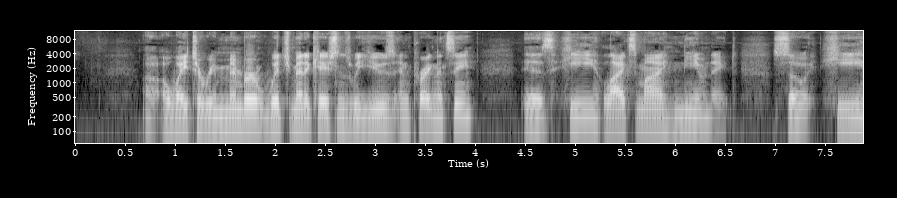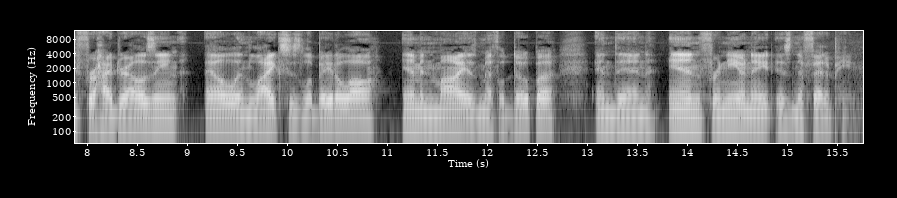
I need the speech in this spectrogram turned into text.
Uh, a way to remember which medications we use in pregnancy is he likes my neonate. So he for hydralazine, L and likes is labetalol, M and my is methyl-dopa, and then N for neonate is nifedipine.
